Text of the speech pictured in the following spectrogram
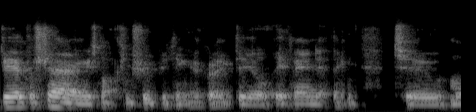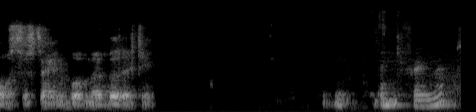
vehicle sharing is not contributing a great deal, if anything, to more sustainable mobility. Thank you very much.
